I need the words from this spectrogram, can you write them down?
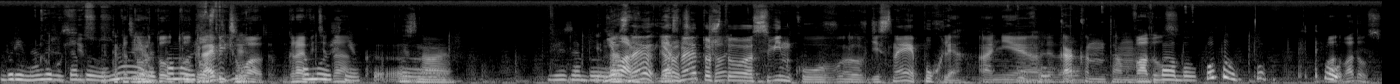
Блин, надо же забыла. Ну, Который этот тот- тот- помощник. да. Помощник. э, Не знаю. Я забыла. Не Я важно, знаю, я короче, знаю то, что свинку в, в Диснее пухля, а не Пухля, как да. он там. Бабл. Пупл. пу- Ва- тьфу, Вадлс?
